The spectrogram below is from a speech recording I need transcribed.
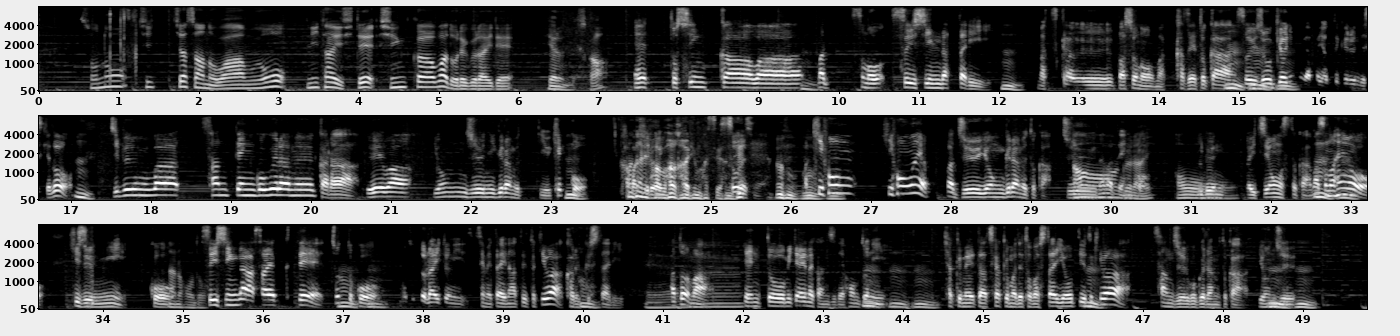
そのちっちゃさのワームをに対してシンカーはどれぐらいでやるんですか、えっとシンカーは、うん。まあその水深だったり、うん。まあ、使う場所の、まあ、風とか、うんそういう状況にもやっぱり寄ってくるんですけど、うん、自分は 3.5g から上は 42g っていう結構かなり幅広い、幅がありますよね。そうですね、うんうんうん。まあ、基本基本はやっぱ 14g とかあーぐら17.5い。おー。2分の1オンスとか、まあ、うんうん。その辺を基準にこうなるほど。水深が浅くてちょっとこう、うんうんちょっとライトに攻めたいなっていう時は軽くしたり、へー。あとはま遠投みたいな感じで本当にうんうん100メーター近くまで飛ばしたいよっていう時は 35g とかうん 40g うん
